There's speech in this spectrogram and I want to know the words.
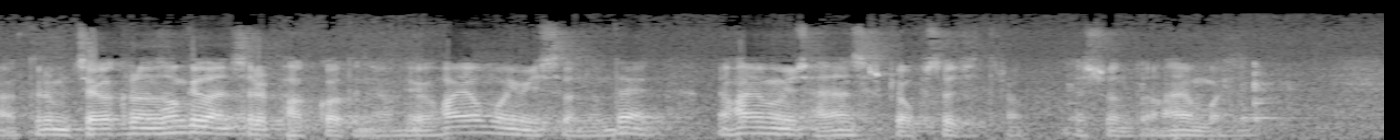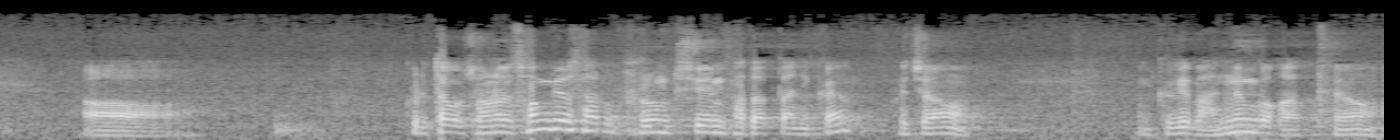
아, 그럼 제가 그런 선교단체를 봤거든요. 화요 모임이 있었는데 화요 모임이 자연스럽게 없어지더라고요. 대전도 화요 모임. 어, 그렇다고 저는 선교사로 부름쓰임 받았다니까요? 그죠? 그게 맞는 것 같아요.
